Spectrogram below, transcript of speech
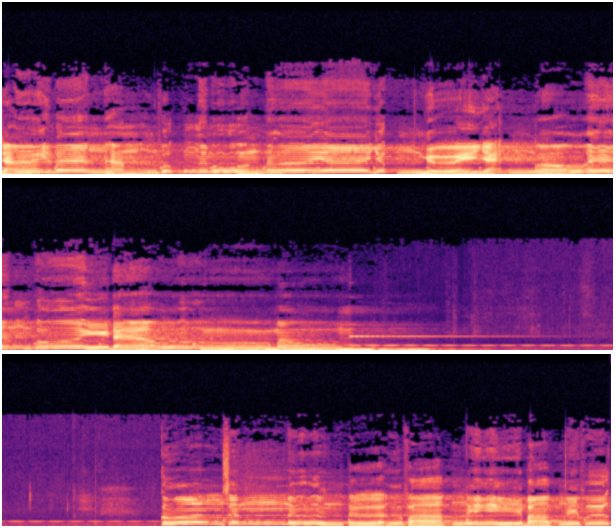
Rải ban hạnh phúc muôn nơi, giúp người giác ngộ an vui đạo màu. Con xin nương tựa Phật bậc phước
